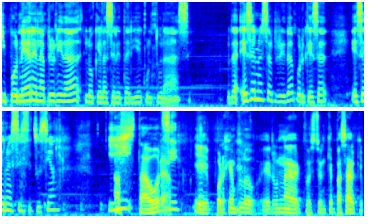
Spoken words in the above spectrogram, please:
y poner en la prioridad lo que la Secretaría de Cultura hace. ¿verdad? Esa es nuestra prioridad porque esa, esa es nuestra institución. Y, Hasta ahora, sí, eh, por ejemplo, era una cuestión que pasaba, que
